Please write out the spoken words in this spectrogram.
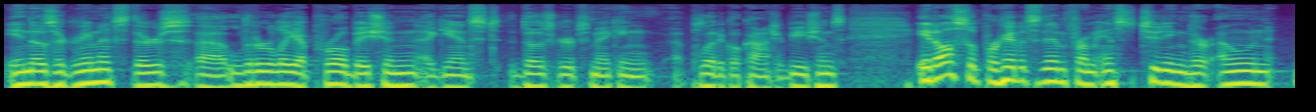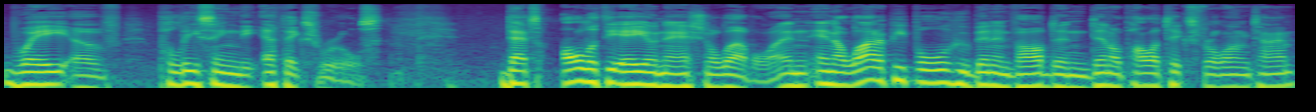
in those agreements, there's uh, literally a prohibition against those groups making uh, political contributions. It also prohibits them from instituting their own way of policing the ethics rules that's all at the AO national level. And, and a lot of people who've been involved in dental politics for a long time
